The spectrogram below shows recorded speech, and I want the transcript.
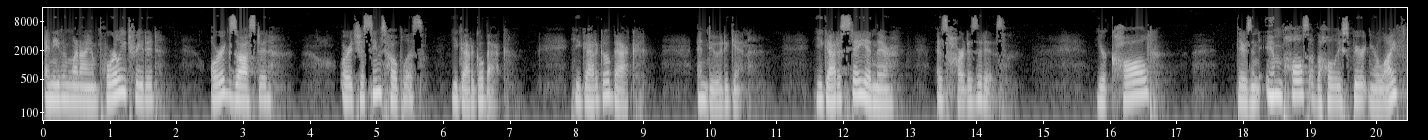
And even when I am poorly treated or exhausted or it just seems hopeless, you got to go back. You got to go back and do it again. You got to stay in there as hard as it is. You're called. There's an impulse of the Holy Spirit in your life,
